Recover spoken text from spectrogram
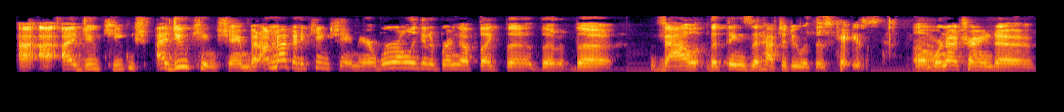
I, I, I do kink, sh- I do kink shame, but I'm not going to kink shame here. We're only going to bring up like the, the, the val, the things that have to do with this case. Um, Yeah. we're not trying to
